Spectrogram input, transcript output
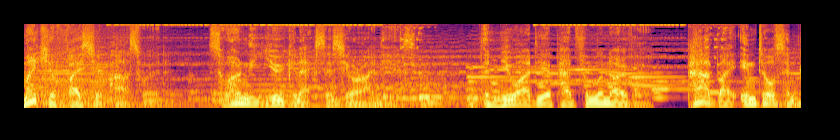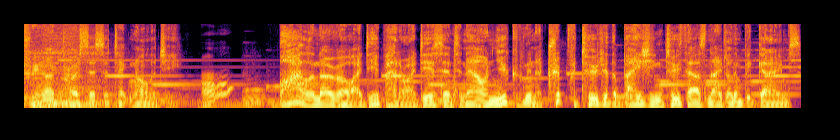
Make your face your password, so only you can access your ideas. The new IdeaPad from Lenovo, powered by Intel Centrino processor technology. Buy a Lenovo IdeaPad or Idea Centre now and you could win a trip for two to the Beijing 2008 Olympic Games.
